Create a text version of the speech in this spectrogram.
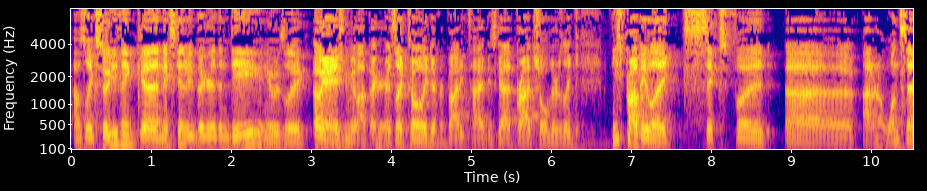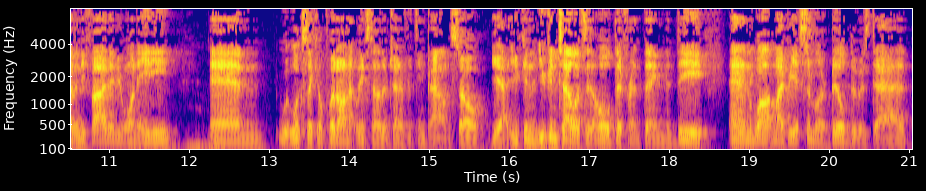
I was like, so you think uh, Nick's gonna be bigger than D? And he was like, oh yeah, he's gonna be a lot bigger. It's like totally different body type. He's got broad shoulders. Like he's probably like six foot, uh, I don't know, 175, maybe 180 and it looks like he'll put on at least another 10 or 15 pounds. So yeah, you can, you can tell it's a whole different thing than D. And while it might be a similar build to his dad,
